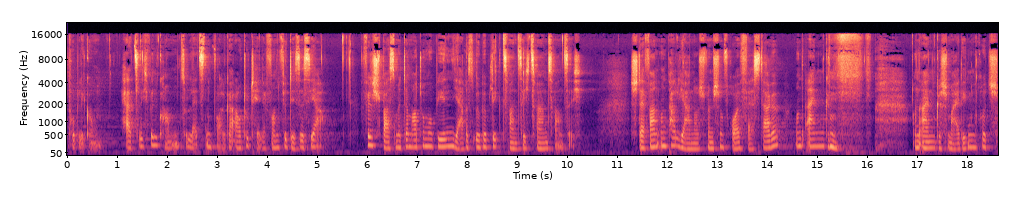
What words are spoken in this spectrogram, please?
Publikum, herzlich willkommen zur letzten Folge Autotelefon für dieses Jahr. Viel Spaß mit dem automobilen Jahresüberblick 2022. Stefan und Paul Janosch wünschen frohe Festtage und einen, und einen geschmeidigen Rutsch.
